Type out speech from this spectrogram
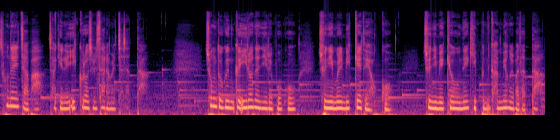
손을 잡아 자기를 이끌어줄 사람을 찾았다. 총독은 그 일어난 일을 보고 주님을 믿게 되었고 주님의 교훈에 깊은 감명을 받았다.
